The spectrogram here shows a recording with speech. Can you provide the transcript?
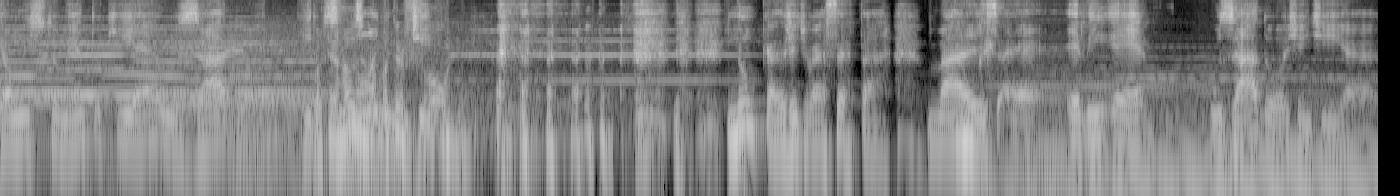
É, é um instrumento que é usado, vira sinônimo de... Nunca a gente vai acertar, mas é, ele é usado hoje em dia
